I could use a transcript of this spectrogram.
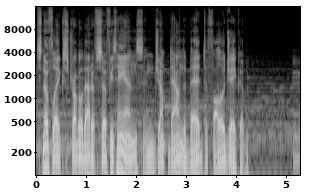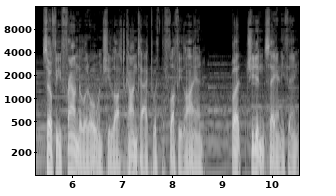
Snowflake struggled out of Sophie's hands and jumped down the bed to follow Jacob. Sophie frowned a little when she lost contact with the fluffy lion, but she didn't say anything.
